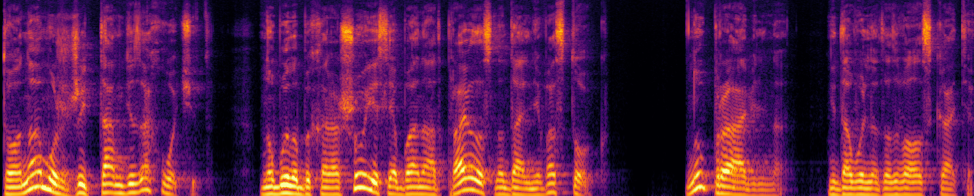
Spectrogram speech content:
то она может жить там, где захочет. Но было бы хорошо, если бы она отправилась на Дальний Восток. Ну, правильно, недовольно отозвалась Катя.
